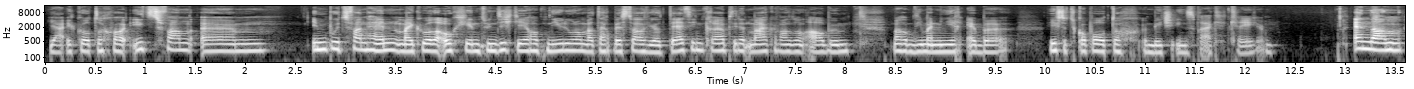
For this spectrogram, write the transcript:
ja, ik wil toch wel iets van um, input van hen, maar ik wil dat ook geen twintig keer opnieuw doen, omdat daar best wel veel tijd in kruipt in het maken van zo'n album. Maar op die manier hebben, heeft het koppel toch een beetje inspraak gekregen. En dan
